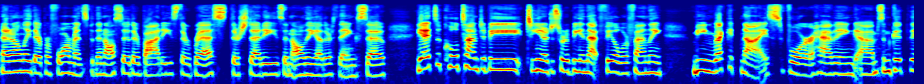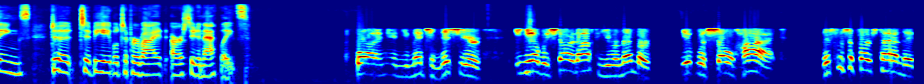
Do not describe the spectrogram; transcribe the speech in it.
not only their performance, but then also their bodies, their rest, their studies, and all the other things. So yeah, it's a cool time to be, to, you know, just sort of be in that field. We're finally being recognized for having um, some good things to, to be able to provide our student athletes. Well, and, and you mentioned this year, you know, we started off, and you remember, it was so hot. This was the first time that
